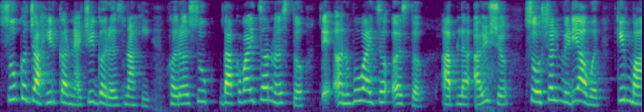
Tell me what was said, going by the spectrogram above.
सुख जाहीर करण्याची गरज नाही. खरं सुख दाखवायचं नसतं ते अनुभवायचं असतं. आपलं आयुष्य सोशल मीडियावर किंवा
